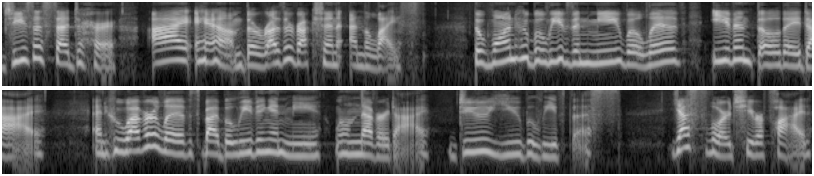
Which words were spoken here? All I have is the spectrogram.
Jesus said to her, I am the resurrection and the life. The one who believes in me will live even though they die. And whoever lives by believing in me will never die. Do you believe this? Yes, Lord, she replied.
